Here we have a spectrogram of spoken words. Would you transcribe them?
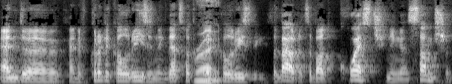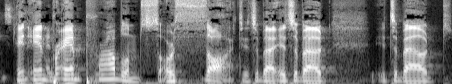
and uh, kind of critical reasoning. That's what Right. critical reasoning is about. It's about questioning assumptions. and and and, problems or thought. It's about it's about it's about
